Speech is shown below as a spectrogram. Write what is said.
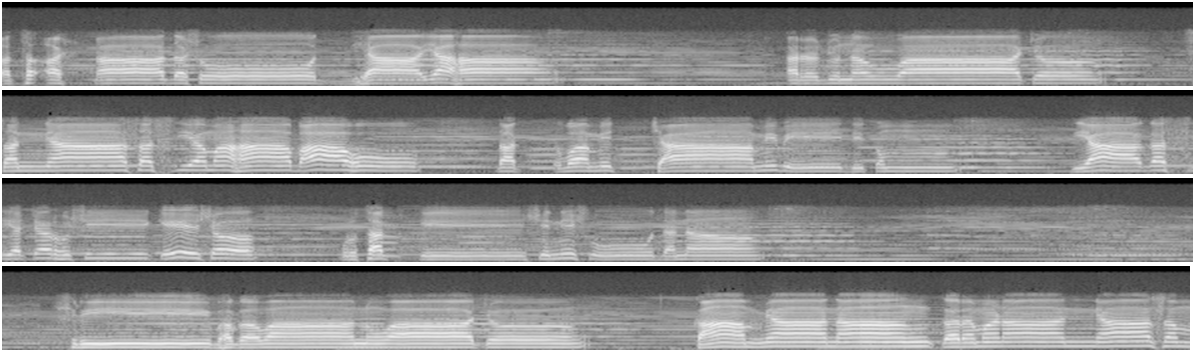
अथ अष्टादशोऽध्यायः। अर्जुन उवाच सन्न्यासस्य महाबाहो तत्त्वमिच्छामि वेदितुम्। त्यागस्य च ऋषिकेश पृथक् केशिनिषूदन श्रीभगवानुवाच। काम्यानां कर्मणान्यासं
